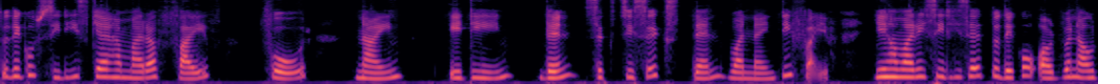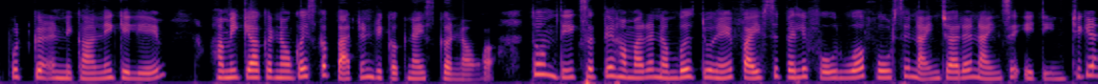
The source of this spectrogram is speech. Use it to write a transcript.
तो देखो सीरीज़ क्या है हमारा? Five four nine eighteen then sixty six then one ninety five ये हमारी सीरीज़ है तो देखो ऑड वन आउटपुट निकालने के लिए हमें क्या करना होगा, इसका पैटर्न रिकॉग्नाइज करना होगा। तो हम देख सकते हैं, हमारा नंबर्स जो है फाइव से पहले फोर हुआ फोर से नाइन जा रहा है नाइन से एटीन ठीक है?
